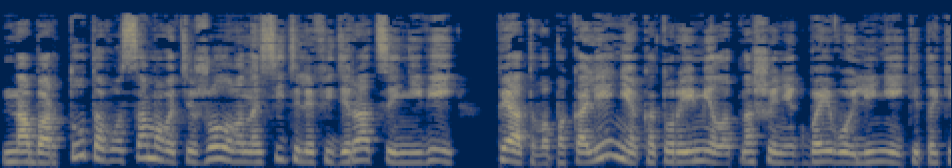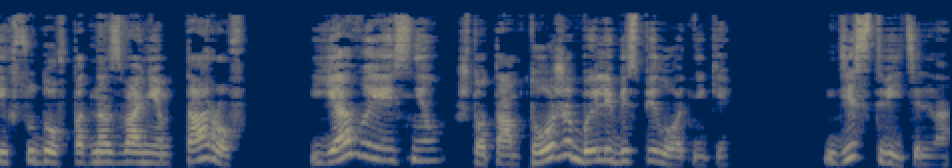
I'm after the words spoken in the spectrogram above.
На борту того самого тяжелого носителя Федерации Невей пятого поколения, который имел отношение к боевой линейке таких судов под названием Таров, я выяснил, что там тоже были беспилотники. Действительно,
